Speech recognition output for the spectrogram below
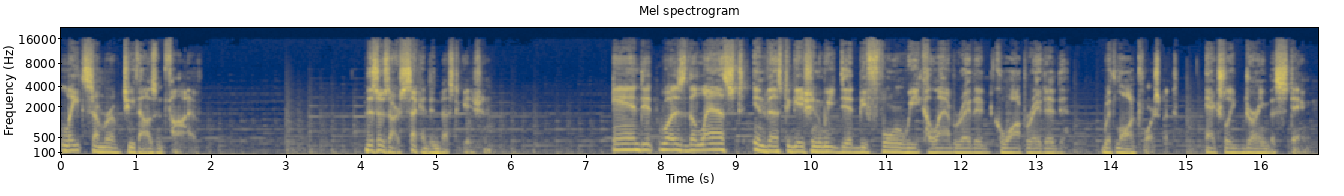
late summer of 2005. This was our second investigation. And it was the last investigation we did before we collaborated, cooperated with law enforcement, actually during the sting.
